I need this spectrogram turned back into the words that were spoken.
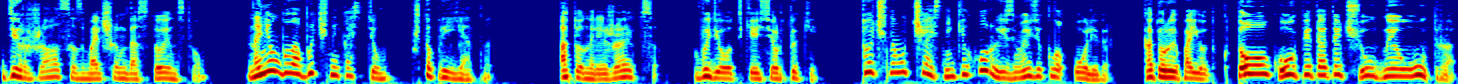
держался с большим достоинством. На нем был обычный костюм, что приятно. А то наряжаются в идиотские сюртуки. Точно участники хора из мюзикла «Оливер», который поет «Кто купит это чудное утро?»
